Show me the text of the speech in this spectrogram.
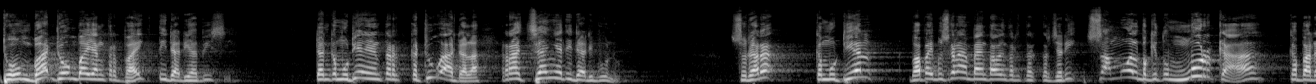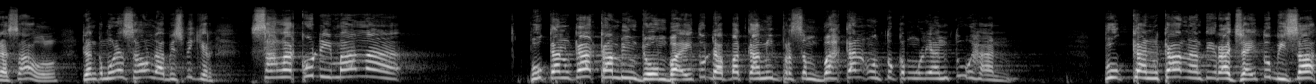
Domba-domba yang terbaik tidak dihabisi. Dan kemudian yang kedua adalah rajanya tidak dibunuh. Saudara, kemudian Bapak Ibu sekalian apa yang tahu yang ter ter terjadi? Samuel begitu murka kepada Saul dan kemudian Saul nggak habis pikir, salahku di mana? Bukankah kambing domba itu dapat kami persembahkan untuk kemuliaan Tuhan? Bukankah nanti raja itu bisa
